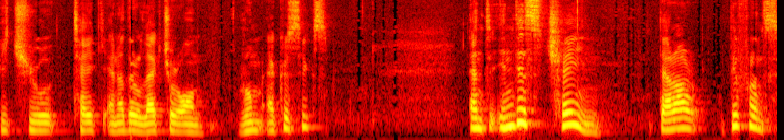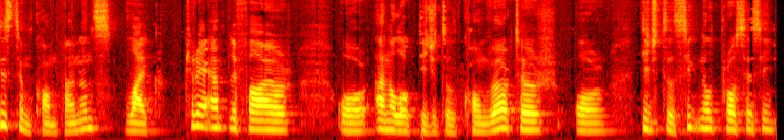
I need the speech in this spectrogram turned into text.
which you take another lecture on room acoustics. And in this chain, there are different system components like preamplifier or analog digital converter or digital signal processing,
